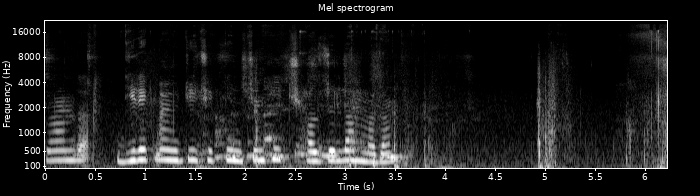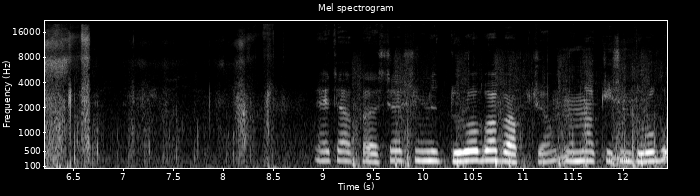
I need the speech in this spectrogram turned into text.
Şu anda direktmen video çektiğim için hiç hazırlanmadan Evet arkadaşlar şimdi drop'a bakacağım. Onlar kesin drop'u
